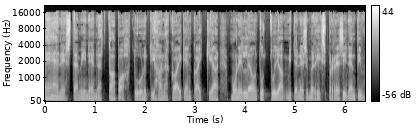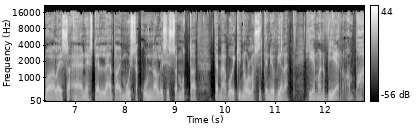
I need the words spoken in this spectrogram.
äänestäminen tapahtuu nyt ihan kaiken kaikkiaan? Monille on tuttuja, miten esimerkiksi presidentinvaaleissa äänestellään tai muissa kunnallisissa, mutta tämä voikin olla sitten jo vielä hieman vieraampaa.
